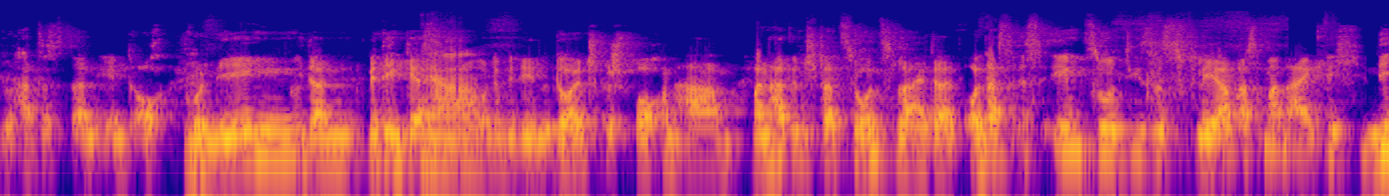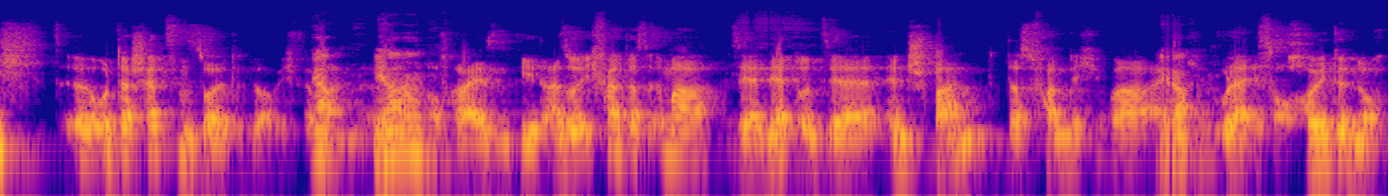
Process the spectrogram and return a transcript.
du hattest dann eben auch hm. Kollegen, die dann mit den Gästen ja. oder mit denen Deutsch gesprochen haben. Man hat einen Stationsleiter. Und das ist eben so dieses Flair, was man eigentlich nicht äh, unterschätzen sollte, glaube ich, wenn ja. man äh, ja. auf Reisen geht. Also ich fand das immer sehr nett und sehr entspannt. Das fand ich war eigentlich, oder ist auch heute noch.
